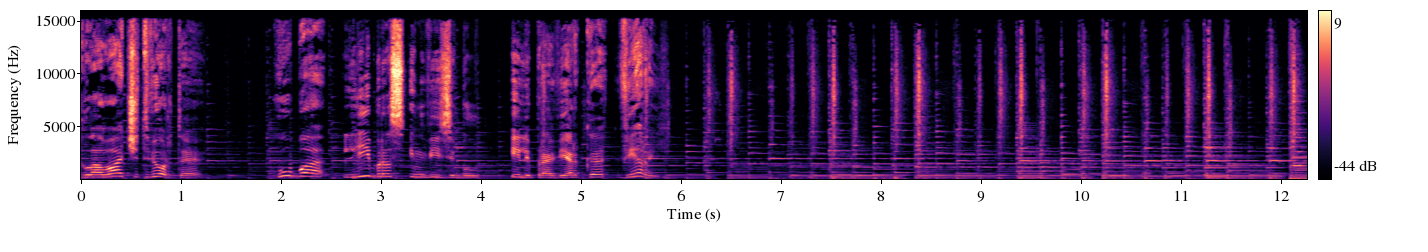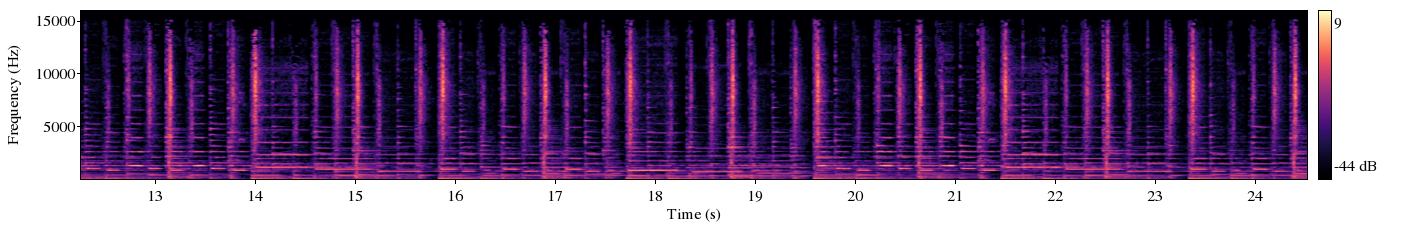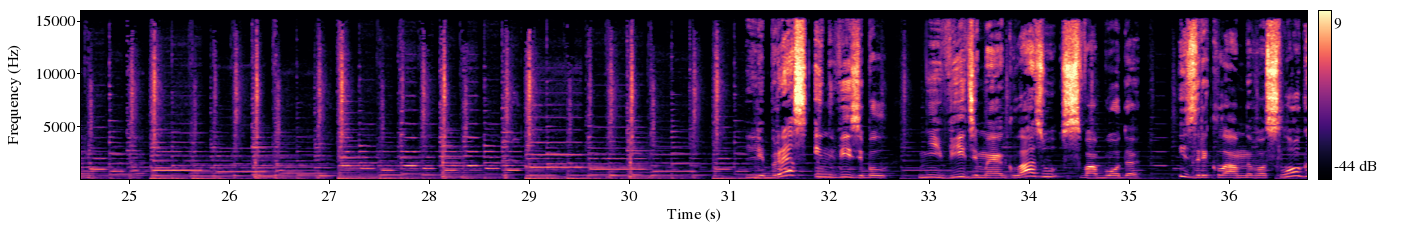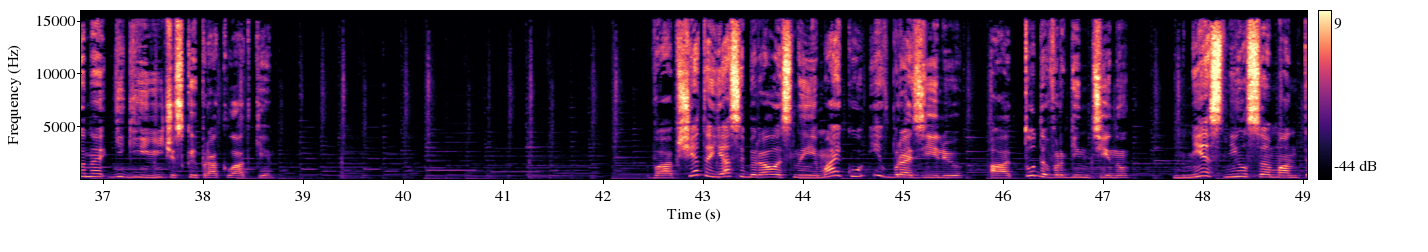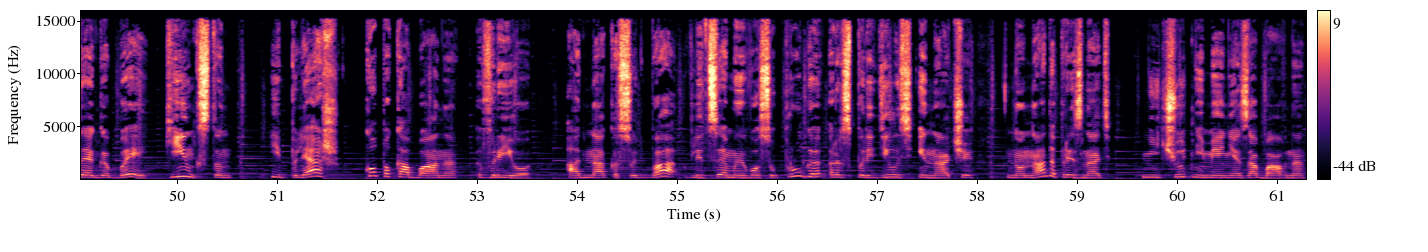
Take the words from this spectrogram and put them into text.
Глава 4. Куба Libras Invisible или проверка верой. Invisible – невидимая глазу свобода из рекламного слогана гигиенической прокладки. Вообще-то я собиралась на Ямайку и в Бразилию, а оттуда в Аргентину. Мне снился Монтего-Бэй, Кингстон и пляж Копакабана в Рио. Однако судьба в лице моего супруга распорядилась иначе, но надо признать – ничуть не менее забавно.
